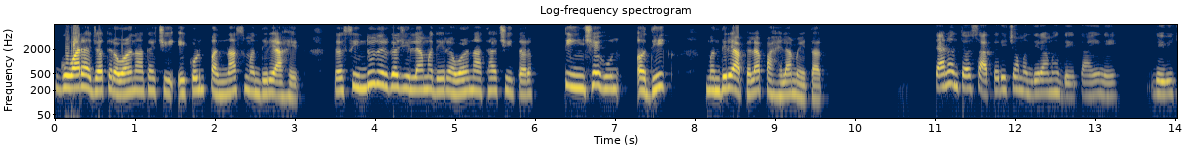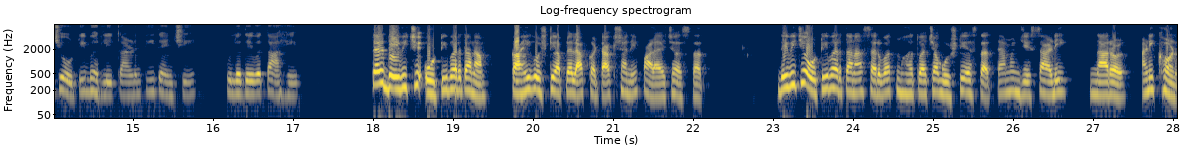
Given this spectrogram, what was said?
गोवा राज्यात रवळनाथाची एकूण पन्नास मंदिरे आहेत. तर सिंधुदुर्ग जिल्ह्यामध्ये रवळनाथाची तर तीनशेहून अधिक मंदिरे आपल्याला पाहायला मिळतात. त्यानंतर सातरीच्या मंदिरामध्ये ताईने देवीची ओटी भरली कारण ती त्यांची कुलदेवता आहे. तर देवीची ओटी भरताना काही गोष्टी आपल्याला कटाक्षाने पाळायच्या असतात. देवीची ओटी भरताना सर्वात महत्त्वाच्या गोष्टी असतात त्या म्हणजे साडी नारळ आणि खण.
